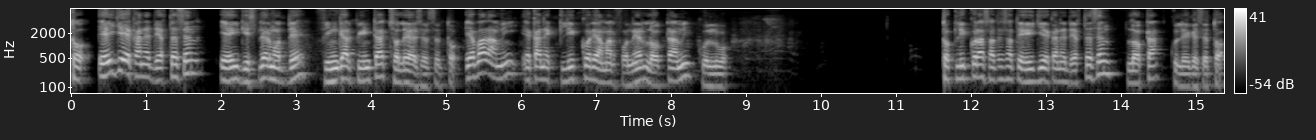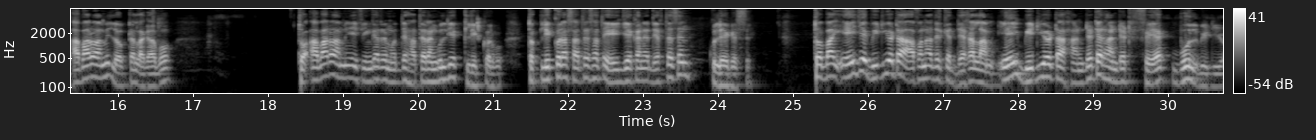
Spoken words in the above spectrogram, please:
তো এই যে এখানে দেখতেছেন, এই ডিসপ্লের মধ্যে ফিঙ্গারপ্রিন্টটা চলে এসেছে। তো এবার আমি এখানে ক্লিক করে আমার ফোনের লকটা আমি খুলব। তো ক্লিক করার সাথে সাথে এই যে এখানে দেখতেছেন লকটা খুলে গেছে। তো আবারও আমি লকটা লাগাবো। তো আবারও আমি এই ফিঙ্গারের মধ্যে হাতের আঙ্গুল দিয়ে ক্লিক করব। তো ক্লিক করার সাথে সাথে এই যে এখানে দেখতেছেন, খুলে গেছে। তো ভাই, এই যে ভিডিওটা আপনাদেরকে দেখালাম, এই ভিডিওটা হান্ড্রেডের হান্ড্রেড ফেক ভুল ভিডিও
